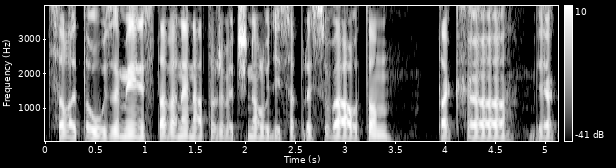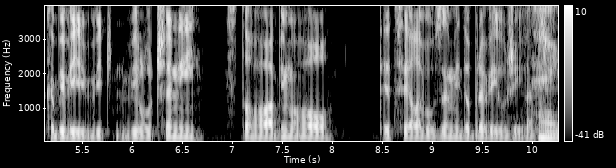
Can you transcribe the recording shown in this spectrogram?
celé to územie je stavené na to, že väčšina ľudí sa presúva autom, tak uh, je akoby vy, vy, vylúčený z toho, aby mohol tie ciele v území dobre využívať. Hej.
